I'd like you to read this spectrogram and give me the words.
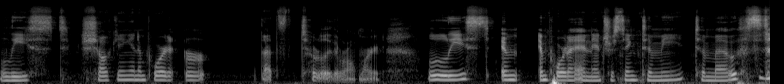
least shocking and important, or that's totally the wrong word. Least Im- important and interesting to me to most.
